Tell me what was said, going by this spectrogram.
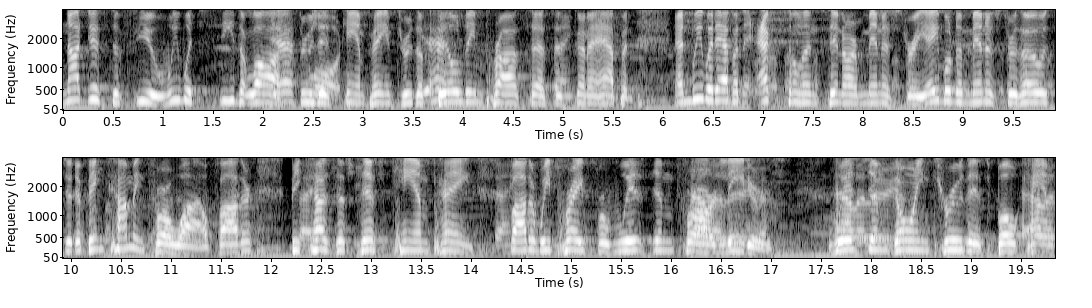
Not just a few, we would see the lost yes, through Lord. this campaign, through the yes. building process Thank that's going to happen. And we would have an excellence in our ministry, able to minister those that have been coming for a while, Father, because of this campaign. Father, we pray for wisdom for our leaders wisdom Hallelujah. going through this bold campaign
